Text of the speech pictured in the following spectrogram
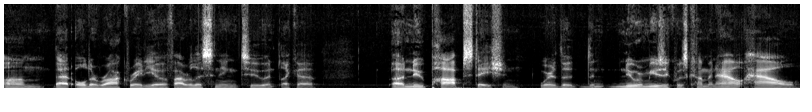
um, that older rock radio, if I were listening to a, like a a new pop station where the the newer music was coming out, how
